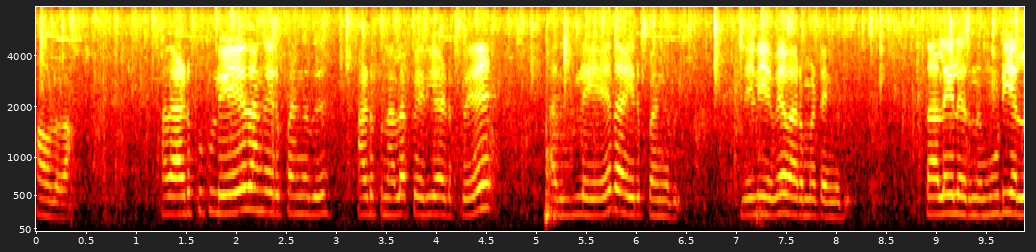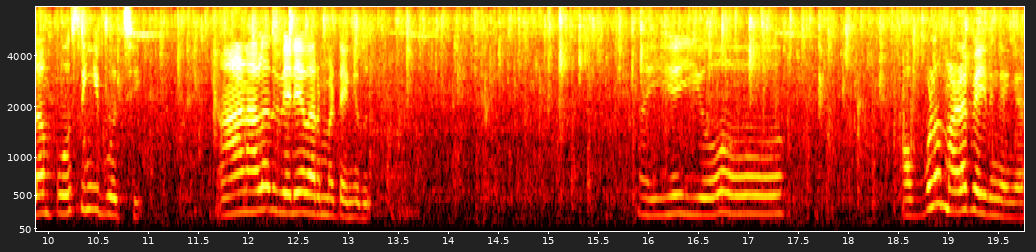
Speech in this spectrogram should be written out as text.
அவ்வளோதான் அது அடுப்புக்குள்ளேயே தாங்க இருப்பாங்குது. அடுப்பு நல்லா பெரிய அடுப்பு. அது உள்ளேயே தான் இருப்பாங்குது. வெளியவே வர மாட்டேங்குது தலையில் இருந்த முடியெல்லாம் பொசுங்கி போச்சு. ஆனாலும் அது வெளியே வர மாட்டேங்குது. ஐயையோ. அவ்வளோ மழை பெய்யுதுங்க இங்கே.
